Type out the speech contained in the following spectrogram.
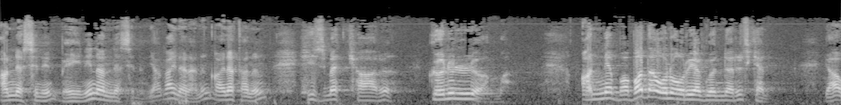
annesinin, beynin annesinin, ya kaynananın, kaynatanın hizmetkarı, gönüllü ama. Anne baba da onu oraya gönderirken, ya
